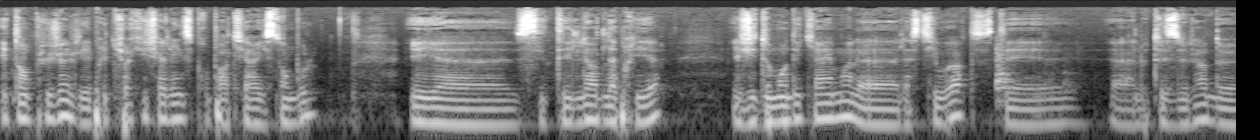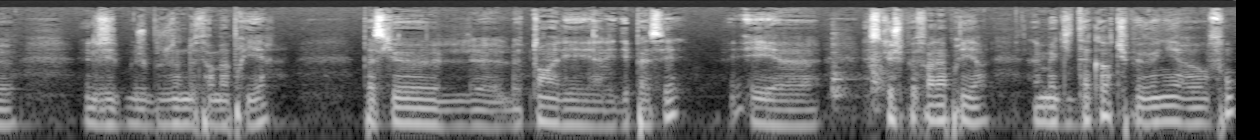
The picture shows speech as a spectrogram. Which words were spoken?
Étant plus jeune, j'avais pris Turkish Airlines pour partir à Istanbul. Et euh, c'était l'heure de la prière. Et j'ai demandé carrément à la, la steward, c'était à l'hôtesse de l'air, de j'ai besoin de faire ma prière. Parce que le, le temps allait, allait dépasser. Et euh, est-ce que je peux faire la prière? Elle m'a dit d'accord, tu peux venir au fond.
